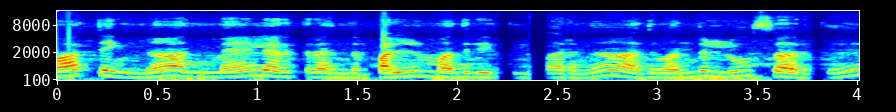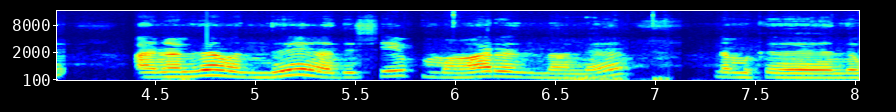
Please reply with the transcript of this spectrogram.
பார்த்தீங்கன்னா அது மேலே இருக்கிற அந்த பல் மாதிரி இருக்குது பாருங்கள் அது வந்து லூஸாக இருக்குது அதனால தான் வந்து அது ஷேப் மாறுறதுனால நமக்கு அந்த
